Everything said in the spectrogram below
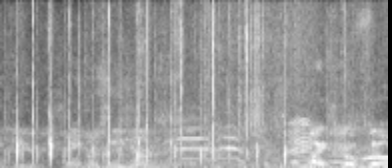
Thank you, Chambers Ninjas and Maestro Phil.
